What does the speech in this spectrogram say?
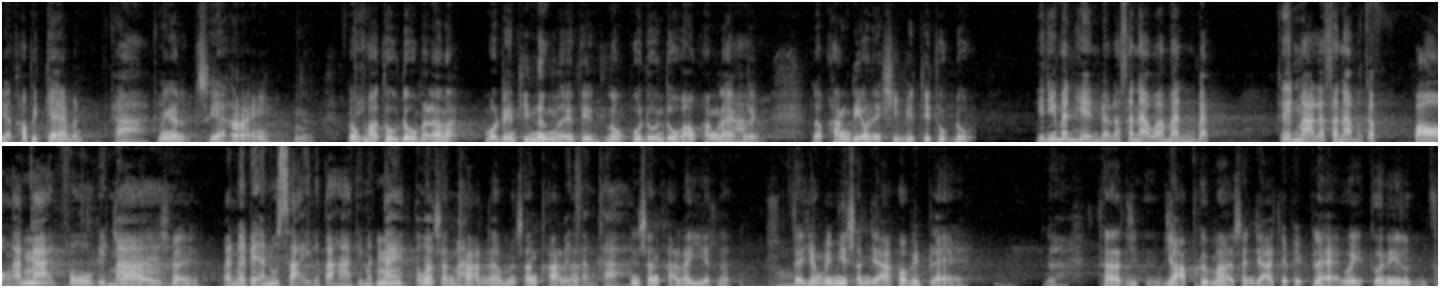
อย่าเข้าไปแก้มันไม่งั้นเสียหายหลวงพ่อถูกดูมาแล้วล่ะบทเรียนที่หนึ่งเลยที่หลวงปู่ดูลดูเอาครั้งแรกเลย แล้วครั้งเดียวในชีวิตที่ถูกดุทีนี้มันเห็นแบบลักษณะว่ามันแบบขึ้นมาลักษณะมันกับฟองอากาศฟูขึ้นมา ใช่ใช่ มันเหมือนเป็นอนุสัยหรือเปล่าฮะที่มันแตกตัวมันสังขารแล้วมันสังขารแล้วเป็นสังขารละเอียดแล้วแต่ยังไม่มีสัญญาเข้าไปแปลนะถ้าหยาบขึ้นมาสัญญาจะไปแปลเว้ยตัวนี้โท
